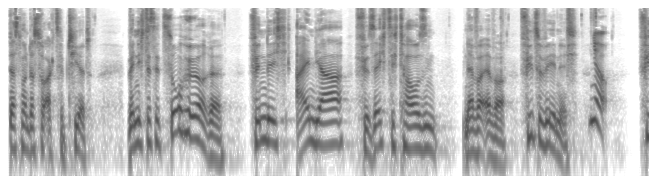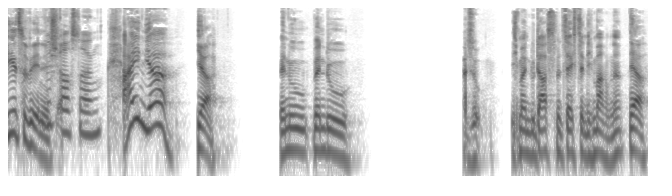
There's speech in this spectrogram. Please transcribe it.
dass man das so akzeptiert. Wenn ich das jetzt so höre, finde ich ein Jahr für 60.000 never ever. Viel zu wenig. Ja, Viel zu würde wenig. ich auch sagen. ein Jahr, Ja. wenn du, wenn du, also, ich meine, du darfst mit 16 nicht machen, ne? Ja.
